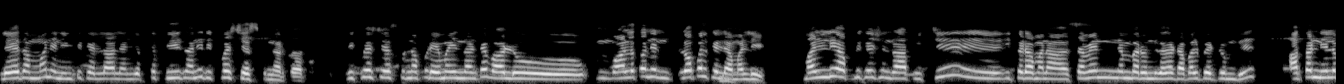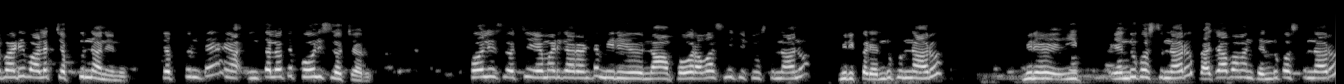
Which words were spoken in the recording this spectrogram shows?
లేదమ్మా నేను ఇంటికి వెళ్ళాలి అని చెప్తే ప్లీజ్ అని రిక్వెస్ట్ చేసుకున్నారు సార్. రిక్వెస్ట్ చేసుకున్నప్పుడు ఏమైందంటే వాళ్ళు వాళ్ళతో నేను లోపలికి వెళ్ళా మళ్ళీ. మళ్ళీ అప్లికేషన్ రాపిచ్చి ఇక్కడ మన సెవెన్ నెంబర్ ఉంది కదా డబల్ బెడ్రూమ్ది అక్కడ నిలబడి వాళ్ళకి చెప్తున్నా నేను. చెప్తుంటే ఇంతలోకి పోలీసులు వచ్చారు పోలీసులు వచ్చి ఏమడిగారంటే మీరు నా ఫోర్ అవర్స్ నుంచి చూస్తున్నాను మీరు ఇక్కడ ఎందుకున్నారు? మీరు ఈ ఎందుకు వస్తున్నారు? ప్రజాభవన్కి ఎందుకు వస్తున్నారు?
